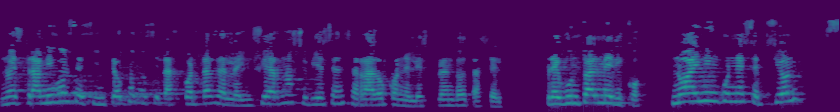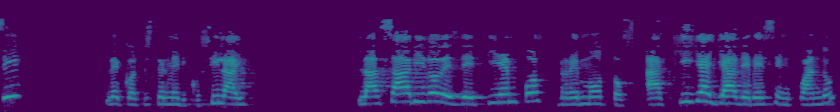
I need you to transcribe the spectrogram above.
Nuestro amigo se sintió como si las puertas del infierno se hubiesen cerrado con el estruendo tras él. Preguntó al médico, ¿no hay ninguna excepción? Sí, le contestó el médico, sí la hay. Las ha habido desde tiempos remotos, aquí y allá de vez en cuando.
